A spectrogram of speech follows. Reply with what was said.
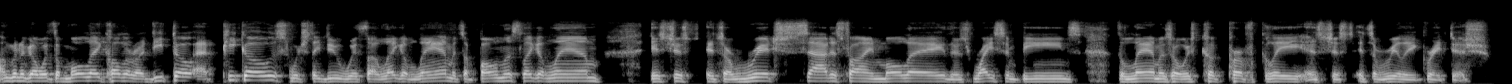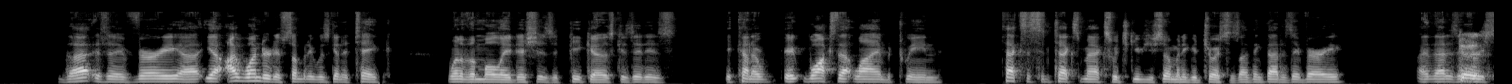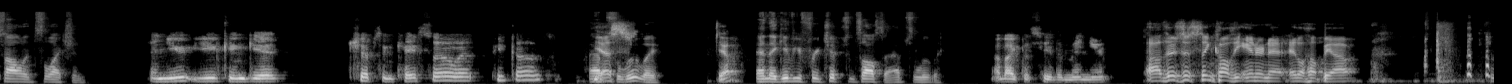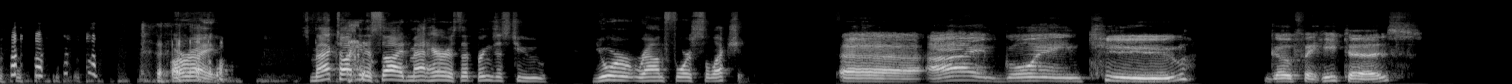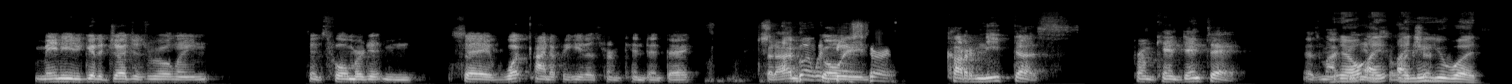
I'm going to go with the mole coloradito at Pico's, which they do with a leg of lamb. It's a boneless leg of lamb. It's just it's a rich, satisfying mole. There's rice and beans. The lamb is always cooked perfectly. It's just it's a really great dish. That is a very uh, yeah. I wondered if somebody was going to take one of the mole dishes at Pico's because it is it kind of it walks that line between Texas and Tex Mex, which gives you so many good choices. I think that is a very uh, that is a very solid selection. And you you can get chips and queso at Pico's. Absolutely. Yes. Yep. And they give you free chips and salsa. Absolutely. I'd like to see the menu. Uh, there's this thing called the internet. It'll help you out. All right. Smack talking aside, Matt Harris, that brings us to your round four selection. Uh, I'm going to go fajitas. May need to get a judge's ruling since Fulmer didn't say what kind of fajitas from Candente. But I'm, I'm going, going carnitas from Candente as my. You know, I, I knew you would.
